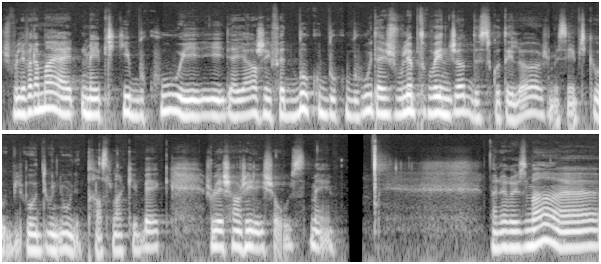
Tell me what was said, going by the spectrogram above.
Je voulais vraiment m'impliquer beaucoup et, d'ailleurs, j'ai fait beaucoup, beaucoup, beaucoup. D'ailleurs, je voulais me trouver une job de ce côté-là. Je me suis impliquée au bureau d'UNO de Transplant Québec. Je voulais changer les choses, mais malheureusement, euh,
